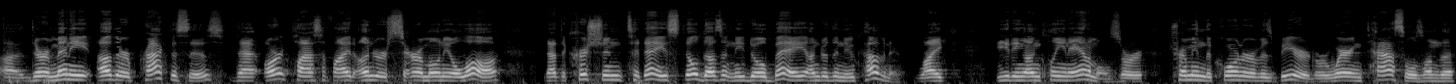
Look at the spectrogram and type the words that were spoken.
Uh, there are many other practices that aren't classified under ceremonial law that the Christian today still doesn't need to obey under the new covenant, like eating unclean animals, or trimming the corner of his beard, or wearing tassels on the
